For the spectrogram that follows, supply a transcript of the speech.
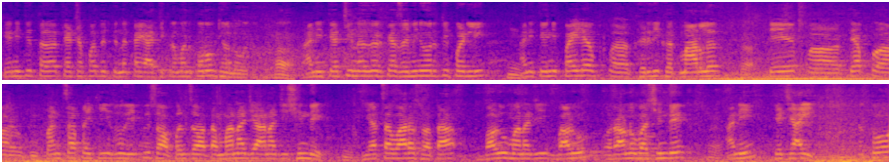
त्यांनी तिथं त्याच्या पद्धतीनं काही अतिक्रमण करून ठेवलं हा. होतं आणि त्याची नजर त्या जमिनीवरती पडली आणि त्यांनी पहिल्या अ, खरेदी खत मारलं. ते अ, त्या प- पंचापैकी जो एकविसावा पंच होता मानाजी आनाजी शिंदे याचा वारस होता बाळू मानाजी बाळू रानोबा शिंदे आणि त्याची आई. तर तो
